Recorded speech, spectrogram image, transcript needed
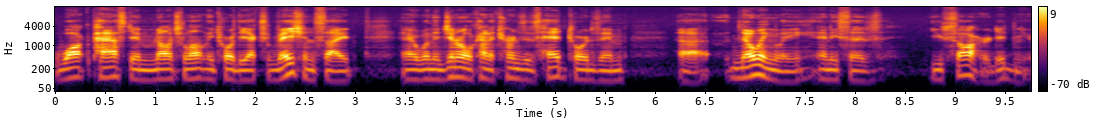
walk past him nonchalantly toward the excavation site. And when the general kind of turns his head towards him, uh, knowingly, and he says, "You saw her, didn't you?"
